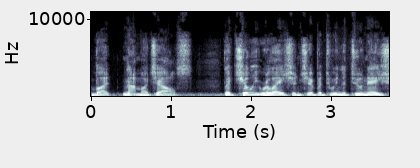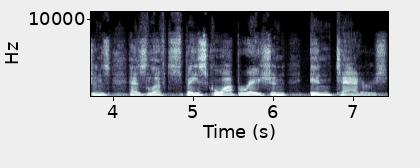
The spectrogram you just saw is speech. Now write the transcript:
but not much else. The chilly relationship between the two nations has left space cooperation in tatters.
